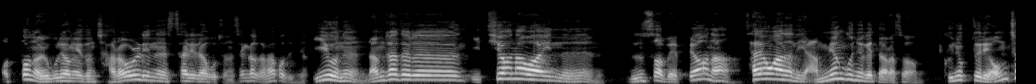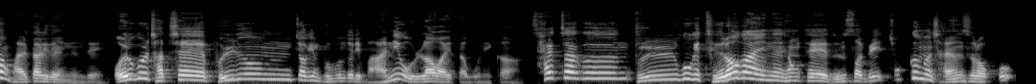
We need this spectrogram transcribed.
어떤 얼굴형에든 잘 어울리는 스타일이라고 저는 생각을 하거든요. 이유는 남자들은 이 튀어나와 있는 눈썹의 뼈나 사용하는 이 안면 근육에 따라서 근육들이 엄청 발달이 되어 있는데 얼굴 자체에 볼륨적인 부분들이 많이 올라와 있다 보니까 살짝은 굴곡이 들어가 있는 형태의 눈썹이 조금은 자연스럽고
